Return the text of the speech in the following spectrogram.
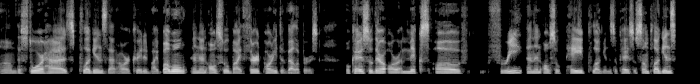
um, the store has plugins that are created by Bubble and then also by third-party developers. Okay, so there are a mix of free and then also paid plugins. Okay, so some plugins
